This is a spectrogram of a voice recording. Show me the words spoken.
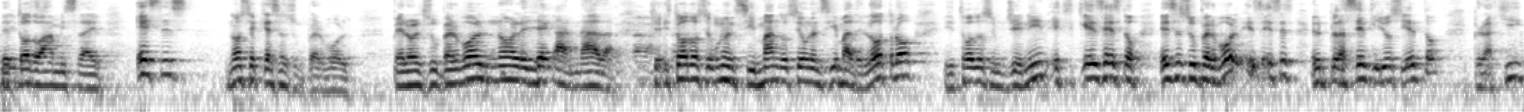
de todo Am Israel. Ese es, no sé qué es el Super Bowl, pero el Super Bowl no le llega a nada. Todos uno encimándose uno encima del otro y todos en Jenin. Es- ¿Qué es esto? ¿Ese Super Bowl? ¿Ese, ese es el placer que yo siento? Pero aquí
